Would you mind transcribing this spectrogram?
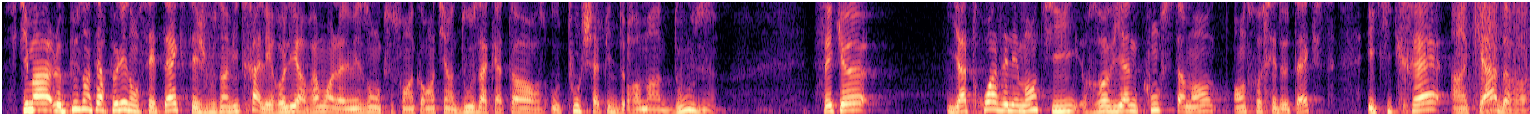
Ce qui m'a le plus interpellé dans ces textes, et je vous inviterai à les relire vraiment à la maison, que ce soit un Corinthiens 12 à 14 ou tout le chapitre de Romains 12, c'est qu'il y a trois éléments qui reviennent constamment entre ces deux textes et qui créent un cadre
